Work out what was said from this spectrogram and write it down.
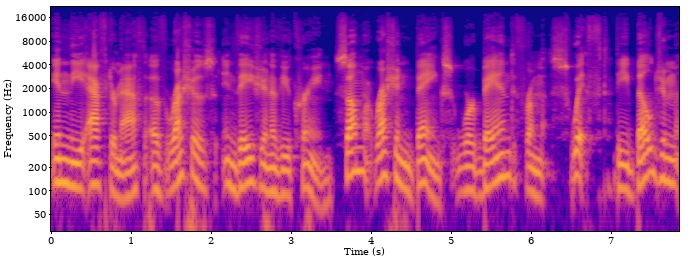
in the aftermath of Russia's invasion of Ukraine, some Russian banks were banned from SWIFT, the Belgium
